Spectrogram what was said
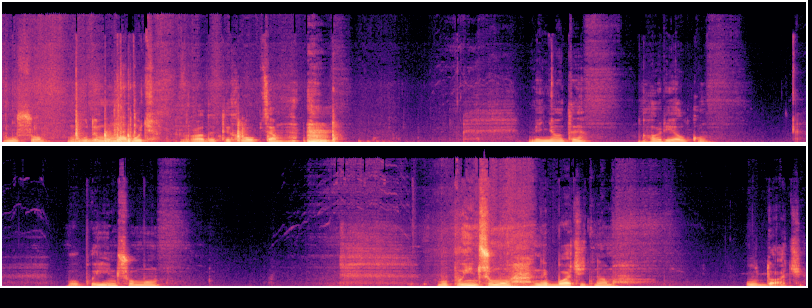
Тому що, будемо, мабуть, радити хлопцям міняти горілку. Бо по-іншому. Бо по-іншому не бачить нам удачі.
